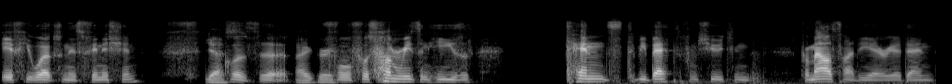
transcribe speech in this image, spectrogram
if he works on his finishing. Yes, because uh, I agree. For for some reason, he tends to be better from shooting from outside the area than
